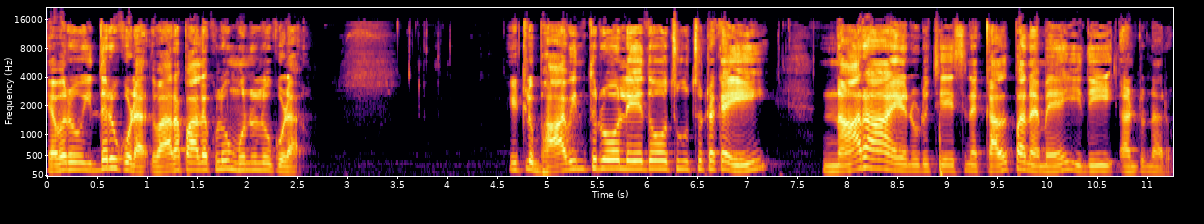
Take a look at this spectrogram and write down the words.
ఎవరు? ఇద్దరు కూడా ద్వారపాలకులు మునులు కూడా. ఇట్లు భావింతురో లేదో చూచుటకై నారాయణుడు చేసిన కల్పనమే ఇది అంటున్నారు.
